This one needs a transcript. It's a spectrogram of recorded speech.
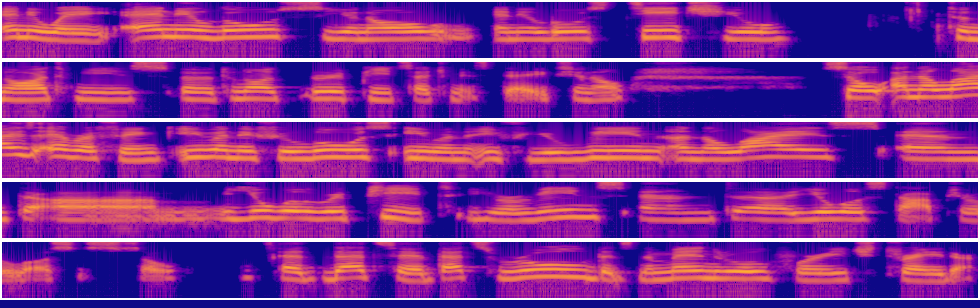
anyway, any lose, you know, any lose teach you to not miss, uh, to not repeat such mistakes, you know. So analyze everything, even if you lose, even if you win, analyze and um, you will repeat your wins and uh, you will stop your losses. So that, that's it. That's rule. That's the main rule for each trader.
